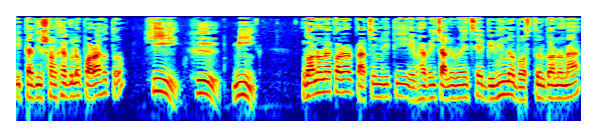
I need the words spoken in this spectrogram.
ইত্যাদি সংখ্যাগুলো পড়া হতো। হি হু মি গণনা করার প্রাচীন রীতি এভাবেই চালু রয়েছে বিভিন্ন বস্তুর গণনা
